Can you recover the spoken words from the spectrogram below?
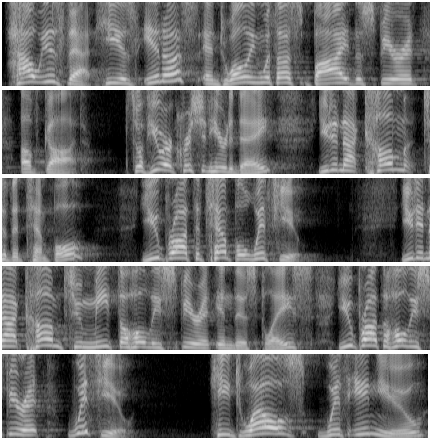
How is that? He is in us and dwelling with us by the Spirit of God. So if you are a Christian here today, you did not come to the temple, you brought the temple with you. You did not come to meet the Holy Spirit in this place. You brought the Holy Spirit with you. He dwells within you,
